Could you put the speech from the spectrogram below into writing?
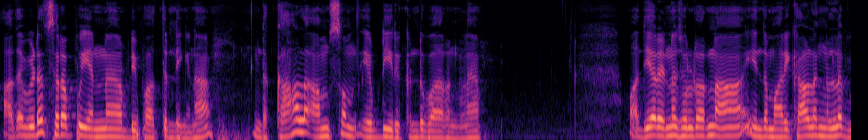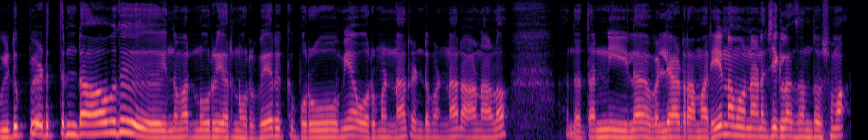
அதை விட சிறப்பு என்ன அப்படி பார்த்துட்டிங்கன்னா இந்த கால அம்சம் எப்படி இருக்குன்னு பாருங்களேன். வாத்தியார் என்ன சொல்கிறாருன்னா இந்த மாதிரி காலங்களில் விடுப்பு எடுத்துண்டாவது இந்த மாதிரி நூறு இரநூறு பேருக்கு பொறுமையாக ஒரு மணி நேரம் ரெண்டு மணி நேரம் ஆனாலும் அந்த தண்ணியில் விளையாடுற மாதிரியே நம்ம நினச்சிக்கலாம் சந்தோஷமாக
